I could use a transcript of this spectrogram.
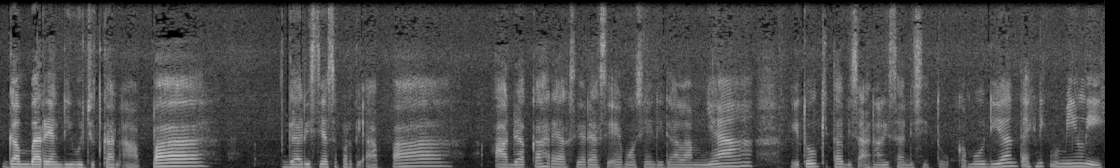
gambar yang diwujudkan apa, garisnya seperti apa, adakah reaksi-reaksi emosi yang di dalamnya itu kita bisa analisa di situ. Kemudian teknik memilih.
